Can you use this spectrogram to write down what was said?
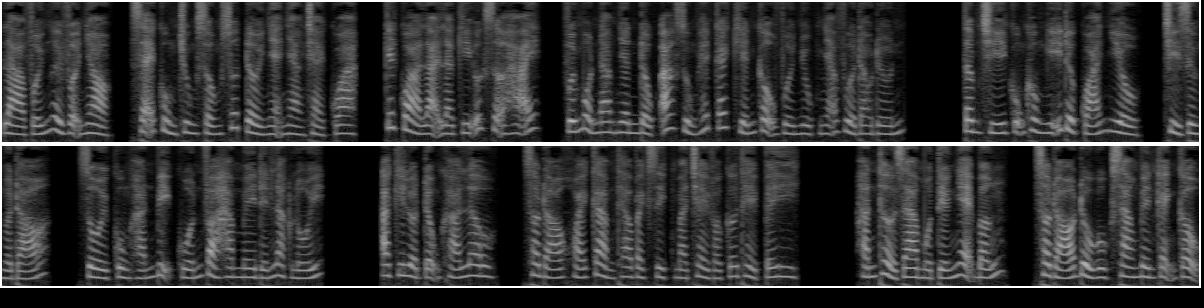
là với người vợ nhỏ sẽ cùng chung sống suốt đời nhẹ nhàng trải qua. Kết quả lại là ký ức sợ hãi, với một nam nhân độc ác dùng hết cách khiến cậu vừa nhục nhã vừa đau đớn. Tâm trí cũng không nghĩ được quá nhiều, chỉ dừng ở đó, rồi cùng hắn bị cuốn vào ham mê đến lạc lối. Aki luật động khá lâu, sau đó khoái cảm theo bạch dịch mà chảy vào cơ thể pi hắn thở ra một tiếng nhẹ bẫng, sau đó đổ gục sang bên cạnh cậu.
